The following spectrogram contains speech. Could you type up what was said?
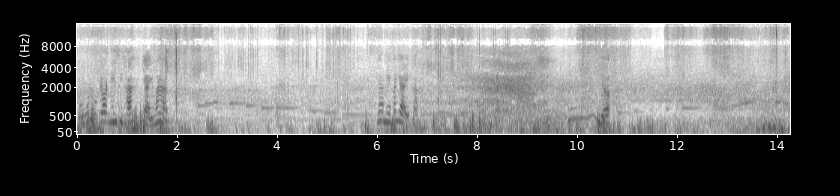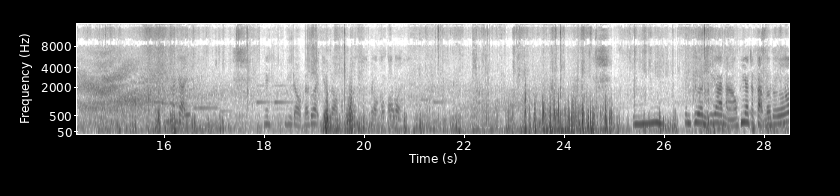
โอ้ดูยอดนี้สิคะ ใหญ่มาก เยอะ นี่ก็ใหญ่ นี่มีดอกแล้วด้วย เก็บดอกเข้าไปด้วยดอกก็อร่อยอืมเพื่อนๆพี่ย่าหนาว พี่ย่าจะกลับแล้วเด้อ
